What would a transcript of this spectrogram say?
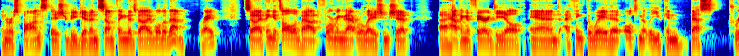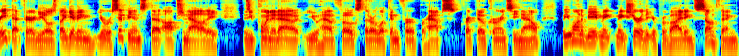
in response, they should be given something that's valuable to them, right? So I think it's all about forming that relationship uh, having a fair deal. And I think the way that ultimately you can best create that fair deal is by giving your recipients that optionality. As you pointed out, you have folks that are looking for perhaps cryptocurrency now, but you want to be make make sure that you're providing something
